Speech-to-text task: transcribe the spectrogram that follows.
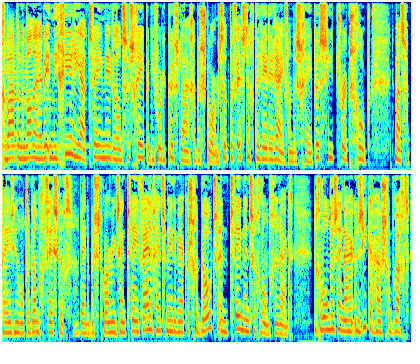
Gewapende mannen hebben in Nigeria twee Nederlandse schepen die voor de kust lagen bestormd. Dat bevestigt de rederij van de schepen, Sea Trucks Groep. De maatschappij is in Rotterdam gevestigd. Bij de bestorming zijn twee veiligheidsmedewerkers gedood en twee mensen gewond geraakt. De gewonden zijn naar een ziekenhuis gebracht.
